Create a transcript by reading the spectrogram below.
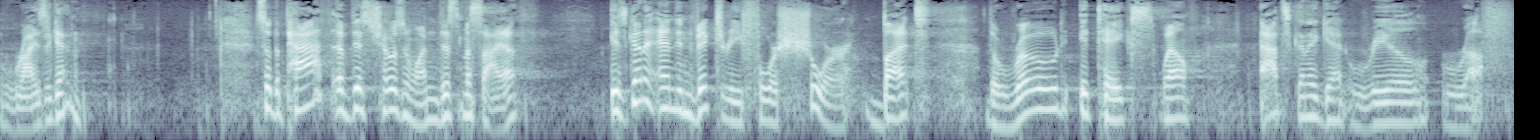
rise again. So the path of this chosen one, this Messiah, is going to end in victory for sure, but the road it takes, well, that's going to get real rough.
